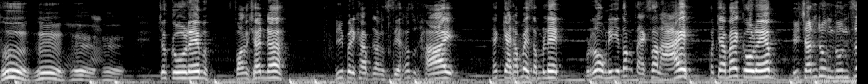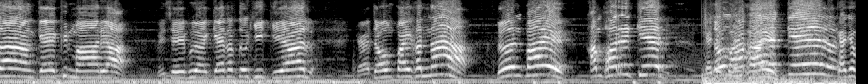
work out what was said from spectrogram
เฮ้อเฮ้อเฮ้อเฮ้อเจ้าโกเลมฟังฉันนะ นี่เป็นคำสั่งเสียครั้งสุดท้าย ถ้าแกทำไม่สำเร็จ โรคนี้จะต้องแตกสลาย เข้าใจไหมโกเลม ที่ฉันทุ่มทุนสร้างแกขึ้นมาเนี่ย ไม่ใช่เพื่อแกทำตัวขี้เกียจแกจงไปข้างหน้า เดินไปทำภารกิจแกจจะงฟังทำใครภารกิจแกจะ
